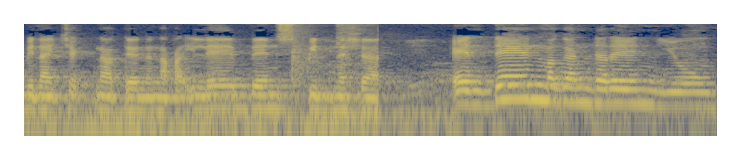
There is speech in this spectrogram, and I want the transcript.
binay-check natin na naka 11 speed na siya. And then maganda rin yung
